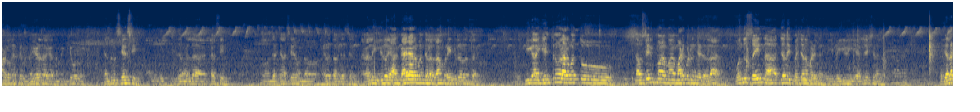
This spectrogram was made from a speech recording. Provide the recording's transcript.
ಮಾಡ್ಬೇಕಂತ ಹೇಳಿ ಹೇಳಿದಾಗ ನಮ್ಮ ಅಂಕಿಯವರು ಎಲ್ಲರೂ ಸೇರಿಸಿ ಇದನ್ನೆಲ್ಲ ಕರೆಸಿ ಒಂದೆರಡು ಜನ ಸೇರಿ ಒಂದು ಐವತ್ತಾರು ಜನ ಸೇರಿ. ನಾವೆಲ್ಲ ಇಲ್ಲಿರೋ ಯಾರು ಬೇರೆ ಯಾರು ಬಂದಿರಲ್ಲ ರೈತರು ಅಂತಾರೆ. ಈಗ ಎಂಟುನೂರ ಅರವತ್ತು ನಾವು ಸೈನ್ ಮಾಡಿಕೊಡ್ರಿ ಅಂತ ಹೇಳಿದ್ರಲ್ಲ, ಒಂದು ಸೈನ್ನ ಹತ್ತು ಜನ, ಇಪ್ಪತ್ತು ಜನ ಮಾಡಿದ್ದಾರೆ ಈಗ ಈ ಈ ಅಬ್ಜೆಕ್ಷನ್ ಎಲ್ಲ ಇದೆಲ್ಲ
